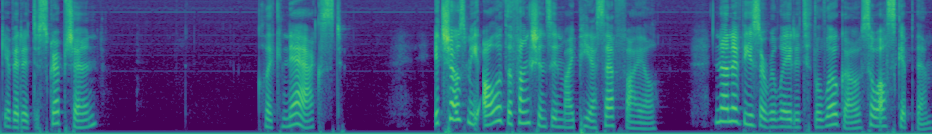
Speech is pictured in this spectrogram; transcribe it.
Give it a description. Click Next. It shows me all of the functions in my PSF file. None of these are related to the logo, so I'll skip them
